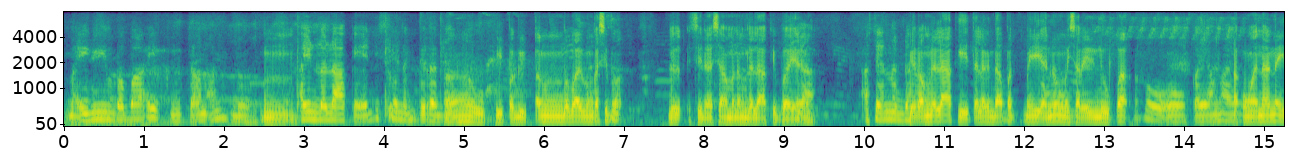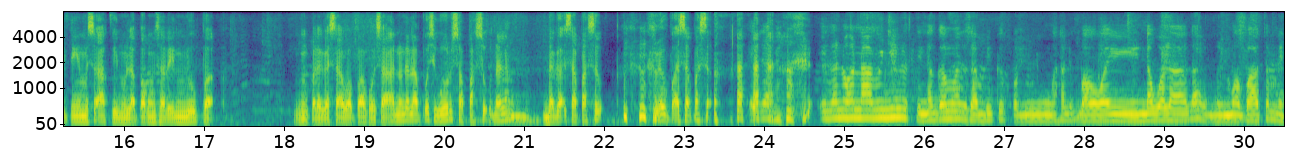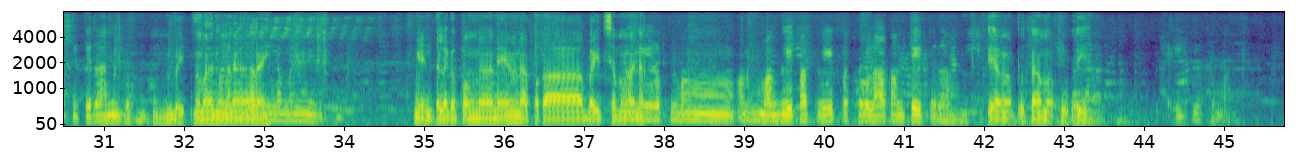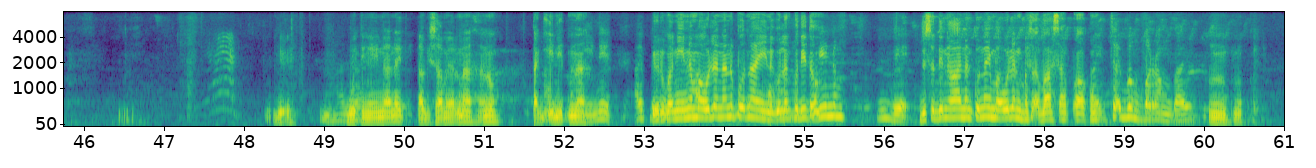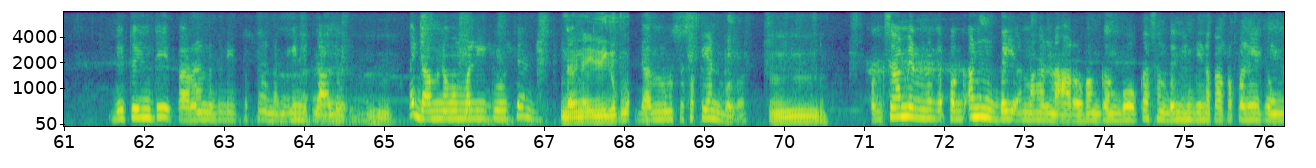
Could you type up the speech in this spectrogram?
Maigi yung babae kung saan ano doon. Hmm. Ay yung lalaki, edi siya nagtira doon. Ah, okay. Pag ang babae mo kasi po, sinasama ng lalaki pa yan. Siya. Kasi nagda. Pero ang lalaki, talagang dapat may ano, may sariling lupa. Oo, kaya nga. Ako nga nanay, tingin mo sa akin, wala pa akong sariling lupa. Hmm, Palag-asawa pa ako. Sa ano na lang po, siguro sa paso na lang. Daga sa paso. lupa sa paso. Inanuhan namin yun at tinagaman. Sabi ko, pag halimbawa ay nawala na, may mga bata, may titirahan ba? Hmm, Bait naman ng nanay. Malaki-laki naman yun. Yan, talaga po ang nanay, ano, napakabait sa mga anak. hirap bang ano, maglipat-lipat na wala kang titirahan. Kaya nga po, tama po kayo. Naigi ka man. Hindi. Buti ngayon nanay, tag-summer na, ano, tag-init na. Init. Ay, Pero kanina maulan, ano po, nay? Nagulan po dito? hindi hindi. Doon sa dinaanan ko, nay, maulan, basa-basa pa ako. Ay, sa ibang barangay. Mm, po. Dito hindi, parang naglipat na, nag-init lalo. Mm. Ay, dami namang maligo dyan. Ang dami naliligo po. Dami mga sasakyan ba? Mm. Pag summer, nag, pag anong gayaan mahal na araw, hanggang bukas, hanggang hindi nakakapaligong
